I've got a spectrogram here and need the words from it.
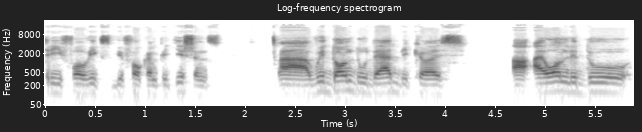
three, four weeks before competitions. Uh, we don't do that because uh, I only do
